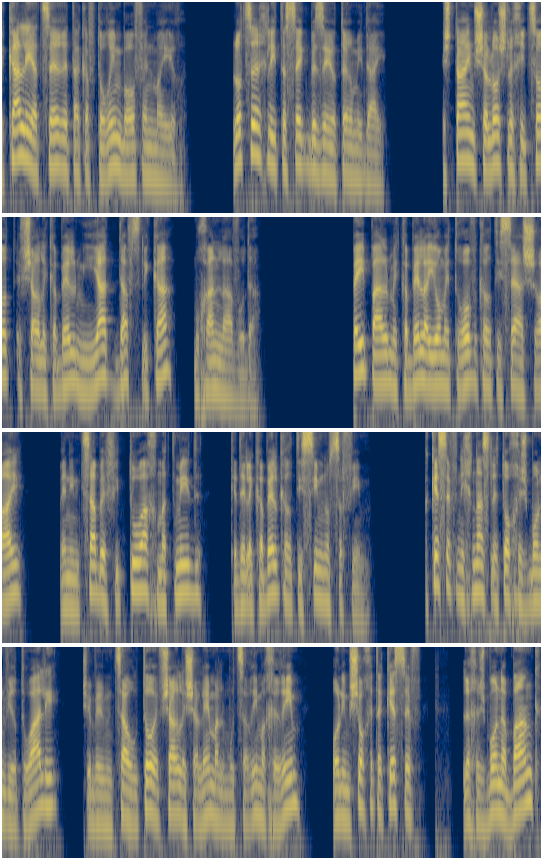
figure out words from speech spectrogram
וקל לייצר את הכפתורים באופן מהיר. לא צריך להתעסק בזה יותר מדי. בשתיים-שלוש לחיצות אפשר לקבל מיד דף סליקה מוכן לעבודה. PayPal מקבל היום את רוב כרטיסי האשראי ונמצא בפיתוח מתמיד כדי לקבל כרטיסים נוספים. הכסף נכנס לתוך חשבון וירטואלי, שבאמצעותו אפשר לשלם על מוצרים אחרים, או למשוך את הכסף לחשבון הבנק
